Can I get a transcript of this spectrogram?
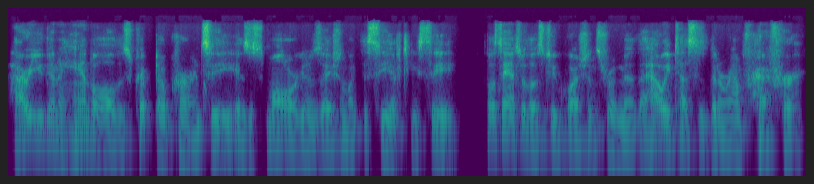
how are you going to handle all this cryptocurrency as a small organization like the CFTC? So let's answer those two questions for a minute. The Howey test has been around forever.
